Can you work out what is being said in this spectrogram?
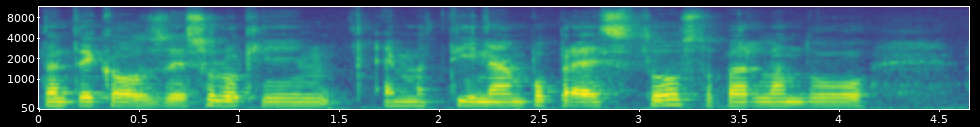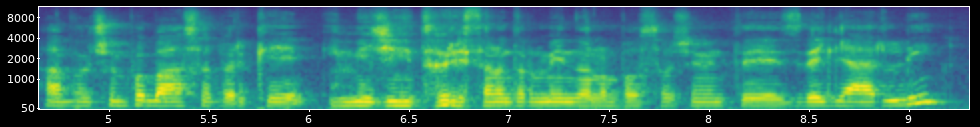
tante cose, solo che è mattina un po' presto, sto parlando a voce un po' bassa perché i miei genitori stanno dormendo, non posso facilmente svegliarli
